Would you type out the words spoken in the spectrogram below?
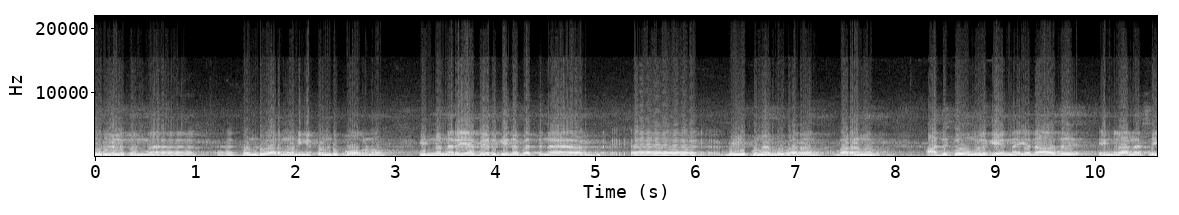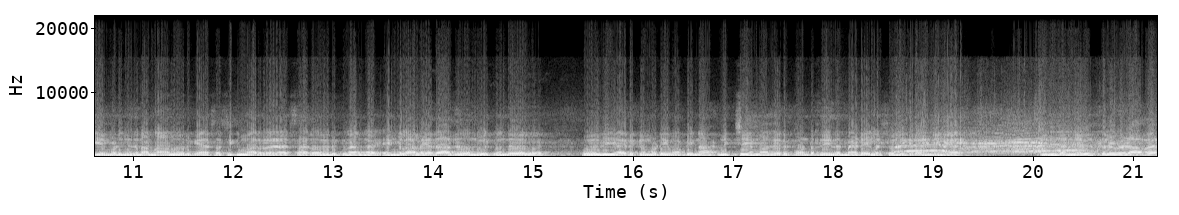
ஊர்களுக்கும் கொண்டு வரணும் நீங்கள் கொண்டு போகணும். இன்னும் நிறைய பேருக்கு இதை பற்றின விழிப்புணர்வு வரும் வரணும். அதுக்கு உங்களுக்கு என்ன ஏதாவது எங்களால் செய்ய முடிஞ்சதுன்னா நானும் இருக்கேன் சசிகுமார் சாரும் இருக்கிறாங்க. எங்களால் ஏதாவது உங்களுக்கு வந்து உதவியாக இருக்க முடியும் அப்படின்னா நிச்சயமாக இருப்போன்றதையும் இந்த மேடையில் சொல்லிக்கிறேன். நீங்கள் இந்த நெல் திருவிழாவை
